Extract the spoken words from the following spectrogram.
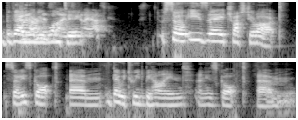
but then what when you want to, can I ask? So he's a trust your art. So he's got um, Dewi Tweed behind, and he's got um,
